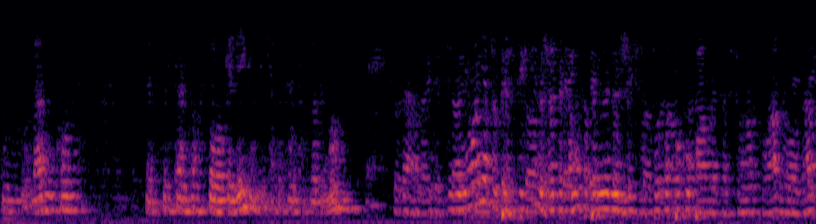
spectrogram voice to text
zum Laden kommt, es ist einfach so gelegen, ich habe es einfach so genommen. Да, то есть у него takes перспективы, что это кому-то принадлежит the кто-то покупал это все, откладывал, да,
